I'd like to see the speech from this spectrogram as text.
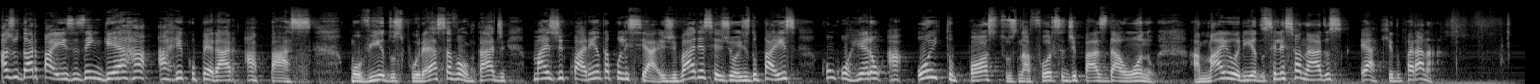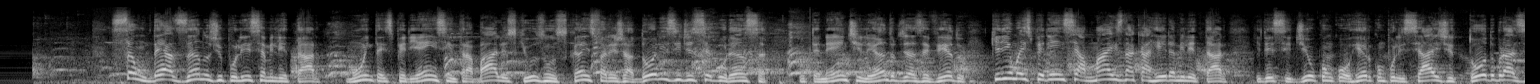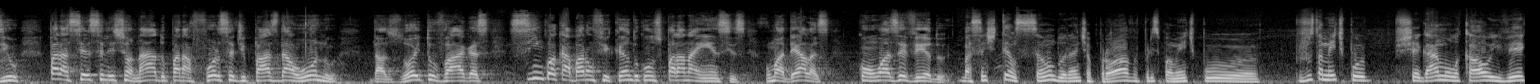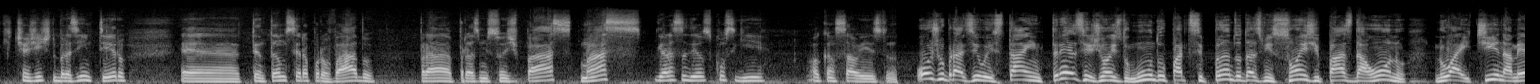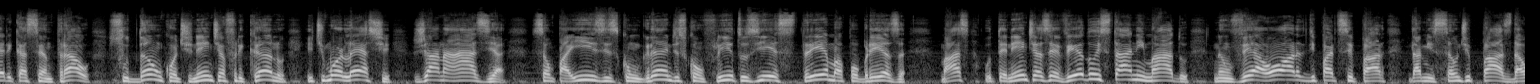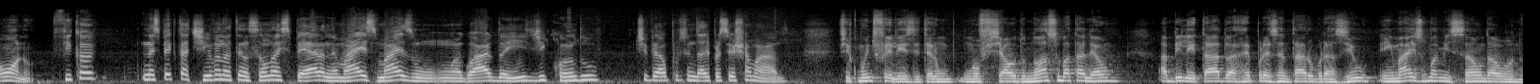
ajudar países em guerra a recuperar a paz. Movidos por essa vontade, mais de 40 policiais de várias regiões do país concorreram a oito postos na Força de Paz da ONU. A maioria dos selecionados é aqui do Paraná. São 10 anos de polícia militar, muita experiência em trabalhos que usam os cães farejadores e de segurança. O tenente Leandro de Azevedo queria uma experiência a mais na carreira militar e decidiu concorrer com policiais de todo o Brasil para ser selecionado para a Força de Paz da ONU. Das oito vagas, cinco acabaram ficando com os paranaenses. Uma delas com o Azevedo. Bastante tensão durante a prova, principalmente por justamente por chegar no local e ver que tinha gente do Brasil inteiro é, tentando ser aprovado para as missões de paz, mas graças a Deus consegui alcançar o êxito. Hoje o Brasil está em três regiões do mundo participando das missões de paz da ONU, no Haiti, na América Central, Sudão, continente africano e Timor-Leste, já na Ásia. São países com grandes conflitos e extrema pobreza. Mas o tenente Azevedo está animado, não vê a hora de participar da missão de paz da ONU. Fica na expectativa, na atenção, na espera, né? Mais, mais um, um aguardo aí de quando tiver a oportunidade para ser chamado. Fico muito feliz de ter um, um oficial do nosso batalhão habilitado a representar o Brasil em mais uma missão da ONU.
